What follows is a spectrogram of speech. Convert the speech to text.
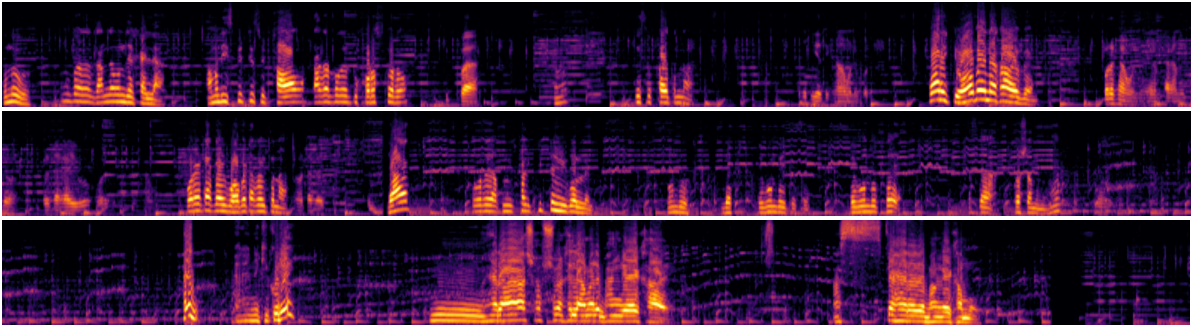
বন্ধু গাঞ্জা মঞ্জা খাইলা। আমার স্পিড টিস্পিড খাও টাকা টাকা একটু খরচ করো। কিপা স্পিড খাওয়াতেন না। আচ্ছা ঠিক আছে খাওয়া মনে পড়ে। পরে কি হবে না খাওয়াবেন পরে খাওয়া মনে এখন টাকা নেই তো। পরে টাকা আইব পরে পরে টাকা হইব হবে টাকা হইতো না। টাকা হইছে। যাক পরে আপনি খালি কিপটামি করলেন। বন্ধু দেখ এই বন্ধু হইতেছে এই বন্ধুতে একটা দশা মনে হ্যাঁ এনে কি করে? হুম হেরা সবসময় খেলে আমারে ভাঙ্গে খায়। আজকে হেরারে ভাঙ্গে খামু।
